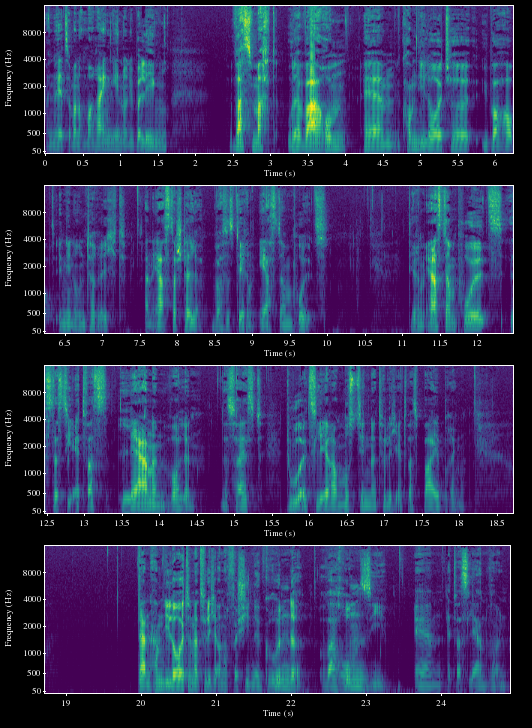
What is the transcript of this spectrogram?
Wenn wir jetzt aber nochmal reingehen und überlegen, was macht oder warum ähm, kommen die Leute überhaupt in den Unterricht an erster Stelle? Was ist deren erster Impuls? Deren erster Impuls ist, dass sie etwas lernen wollen. Das heißt, du als Lehrer musst denen natürlich etwas beibringen. Dann haben die Leute natürlich auch noch verschiedene Gründe, warum sie ähm, etwas lernen wollen.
